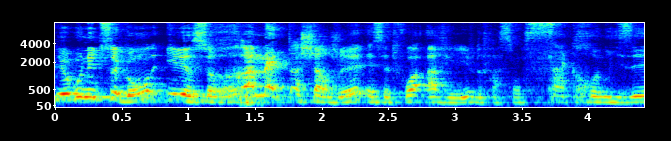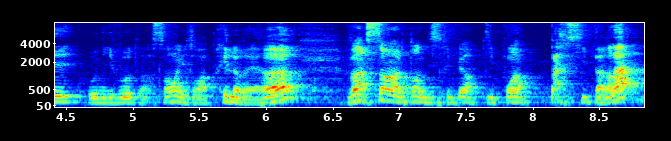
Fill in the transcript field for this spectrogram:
Et au bout d'une seconde, ils se remettent à charger et cette fois arrivent de façon synchronisée au niveau de Vincent. Ils ont appris leur erreur. Vincent a le temps de distribuer un petit point par-ci par-là.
